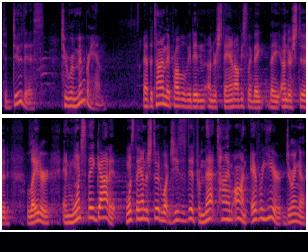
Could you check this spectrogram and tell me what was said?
To do this, to remember him. At the time, they probably didn't understand. Obviously, they, they understood later. And once they got it, once they understood what Jesus did, from that time on, every year during a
